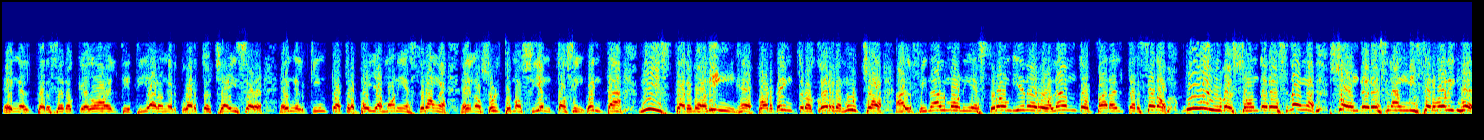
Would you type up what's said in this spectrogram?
En el tercero quedó el Titiaro. En el cuarto Chaser. En el quinto atropella Money Strong. En los últimos 150. Mr. Bolinge por dentro corre mucho. Al final Money Strong viene volando para el tercero. Vuelve Sonder Slang. Sonder Slang, Mr. Bolinge.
